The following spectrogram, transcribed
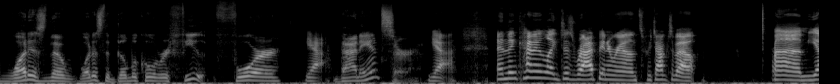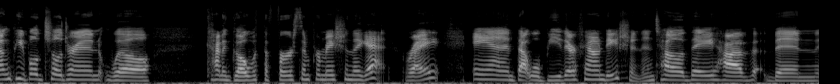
what is the what is the biblical refute for Yeah. that answer. Yeah. And then kind of like just wrapping around, so we talked about um, young people, children will kind of go with the first information they get, right? And that will be their foundation until they have been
